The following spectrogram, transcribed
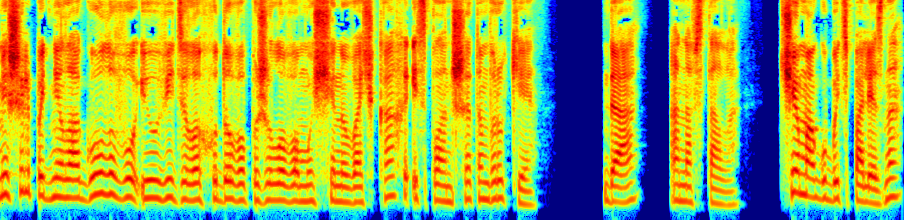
Мишель подняла голову и увидела худого пожилого мужчину в очках и с планшетом в руке. «Да», — она встала. «Чем могу быть полезна?»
